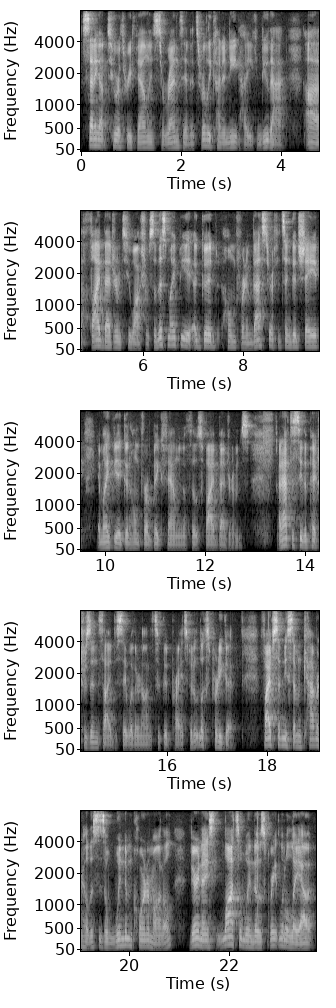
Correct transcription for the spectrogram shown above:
setting up two or three families to rent in. It's really kind of neat how you can do that. Uh, five bedroom, two washroom. So this might be a good home for an investor if it's in good shape. It might be a good home for a big family with those five bedrooms. I'd have to see the pictures inside to say whether or not it's a good price, but it looks pretty good. 577 Caverhill. This is a Wyndham corner model. Very nice. Lots of windows. Great little layout.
